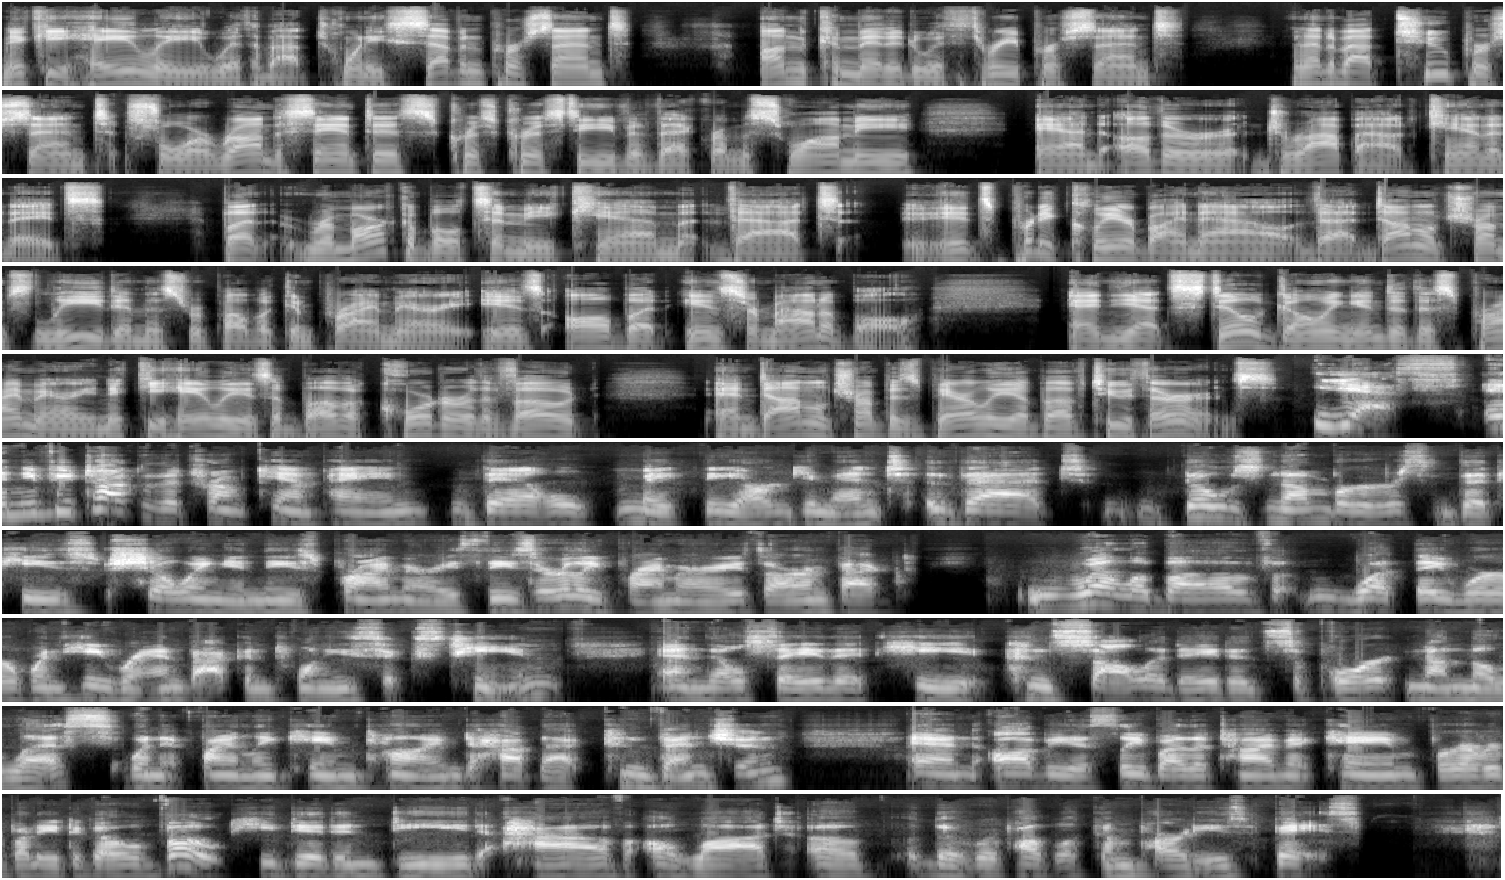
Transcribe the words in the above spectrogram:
Nikki Haley with about 27%, uncommitted with 3%, and then about 2% for Ron DeSantis, Chris Christie, Vivek Ramaswamy, and other dropout candidates. But remarkable to me, Kim, that it's pretty clear by now that Donald Trump's lead in this Republican primary is all but insurmountable. And yet, still going into this primary, Nikki Haley is above a quarter of the vote and Donald Trump is barely above two thirds. Yes. And if you talk to the Trump campaign, they'll make the argument that those numbers that he's showing in these primaries, these early primaries, are in fact well above what they were when he ran back in 2016. And they'll say that he consolidated support nonetheless when it finally came time to have that convention and obviously, by the time it came for everybody to go vote, he did indeed have a lot of the Republican Party's base.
